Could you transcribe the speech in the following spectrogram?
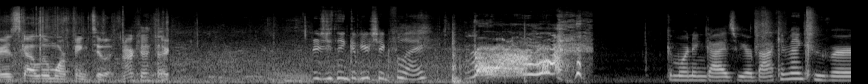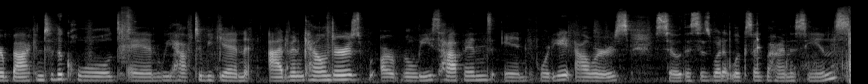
It's got a little more pink to it. Okay. thank- What did you think of your Chick-fil-A? Good morning guys, we are back in Vancouver, back into the cold, and we have to begin advent calendars. Our release happens in 48 hours, so this is what it looks like behind the scenes.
